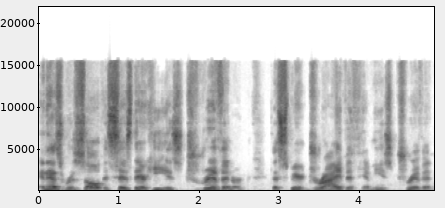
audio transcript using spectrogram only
And as a result, it says there he is driven, or the Spirit driveth him. He is driven.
